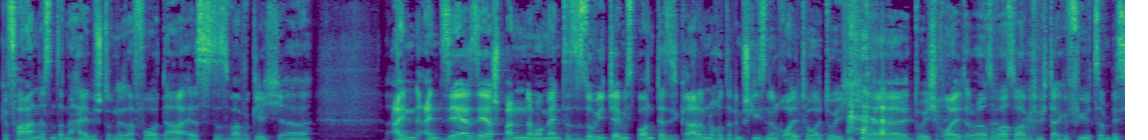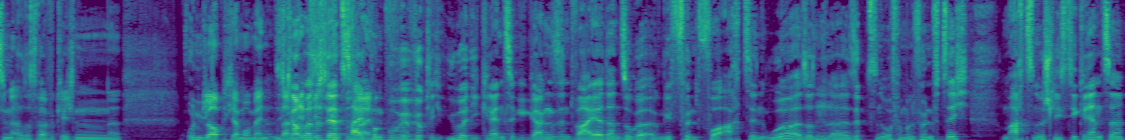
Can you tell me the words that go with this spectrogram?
gefahren ist und dann eine halbe Stunde davor da ist. Das war wirklich, äh, ein, ein sehr, sehr spannender Moment. Das ist so wie James Bond, der sich gerade noch unter dem schließenden Rolltor durch, äh, durchrollt oder sowas. So habe ich mich da gefühlt, so ein bisschen. Also es war wirklich ein äh, unglaublicher Moment. Also ich glaube, also der Zeitpunkt, wo wir wirklich über die Grenze gegangen sind, war ja dann sogar irgendwie fünf vor 18 Uhr, also mhm. äh, 17.55 Uhr. Um 18 Uhr schließt die Grenze.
